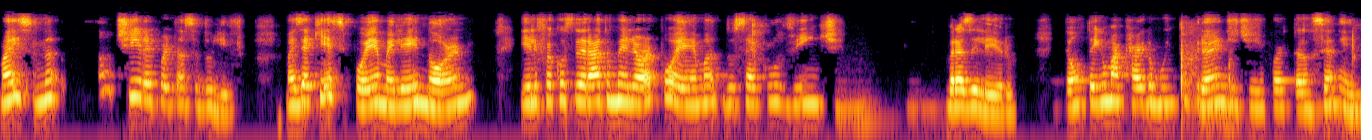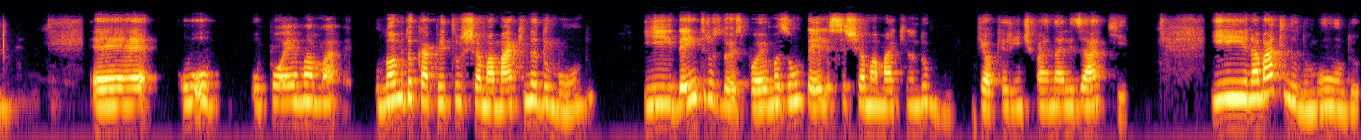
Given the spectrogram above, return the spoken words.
mas não, não tira a importância do livro. Mas é que esse poema ele é enorme e ele foi considerado o melhor poema do século XX brasileiro. Então tem uma carga muito grande de importância nele. É, o, o poema, o nome do capítulo chama Máquina do Mundo, e dentre os dois poemas, um deles se chama Máquina do Mundo, que é o que a gente vai analisar aqui. E na Máquina do Mundo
